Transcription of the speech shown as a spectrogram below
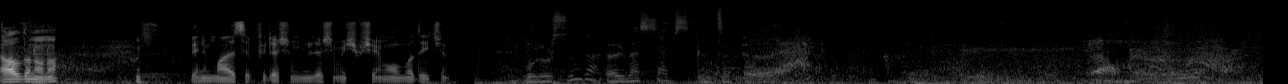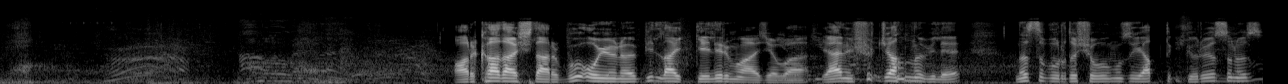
Aldın onu. Benim maalesef flash'ım flash'ım hiçbir şeyim olmadığı için. Vurursun da ölmezsem sıkıntı. Arkadaşlar bu oyuna bir like gelir mi acaba? Yani şu canlı bile nasıl burada şovumuzu yaptık görüyorsunuz.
